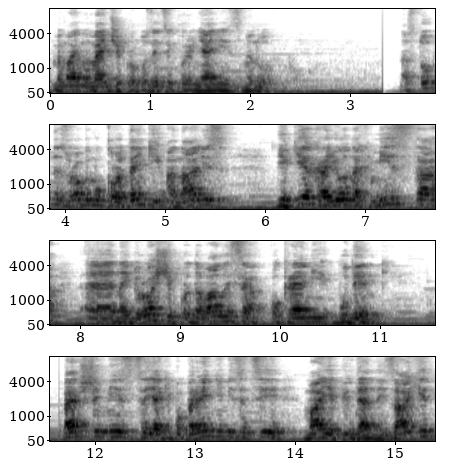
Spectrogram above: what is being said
ми маємо менше пропозицій в порівнянні з минулим роком. Наступне зробимо коротенький аналіз, в яких районах міста е, найдорожче продавалися окремі будинки. Перше місце, як і попередні місяці, має південний захід.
